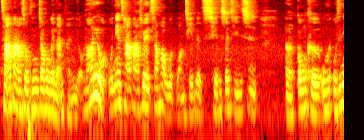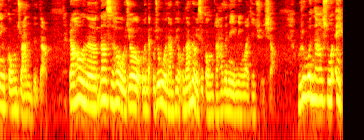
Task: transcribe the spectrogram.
插大的时候曾经交过个男朋友，然后因为我我念插大，所以三号我往前的前身其实是呃工科，我们我是念工专的这样。然后呢，那时候我就我男我就问我男朋友，我男朋友也是工专，他在念另外一间学校，我就问他说：“哎、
